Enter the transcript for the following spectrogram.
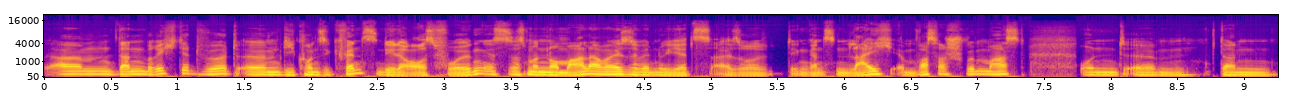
ähm, dann berichtet wird, ähm, die Konsequenzen, die daraus folgen, ist, dass man normalerweise, wenn du jetzt also den ganzen Laich im Wasser schwimmen hast und ähm, dann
